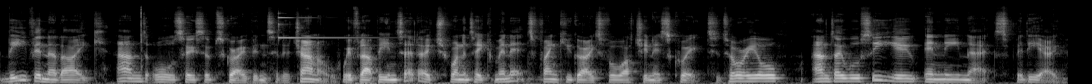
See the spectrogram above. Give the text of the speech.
leaving a like, and also subscribing to the channel. With that being said, I just want to take a minute to thank you guys for watching this quick tutorial, and I will see you in the next video.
